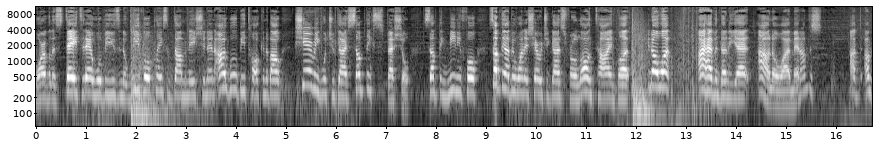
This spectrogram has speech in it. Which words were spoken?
marvelous day. Today we'll be using the Weevil, playing some domination, and I will be talking about sharing with you guys something special, something meaningful, something I've been wanting to share with you guys for a long time, but you know what? I haven't done it yet. I don't know why, man. I'm just I'm, I'm,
